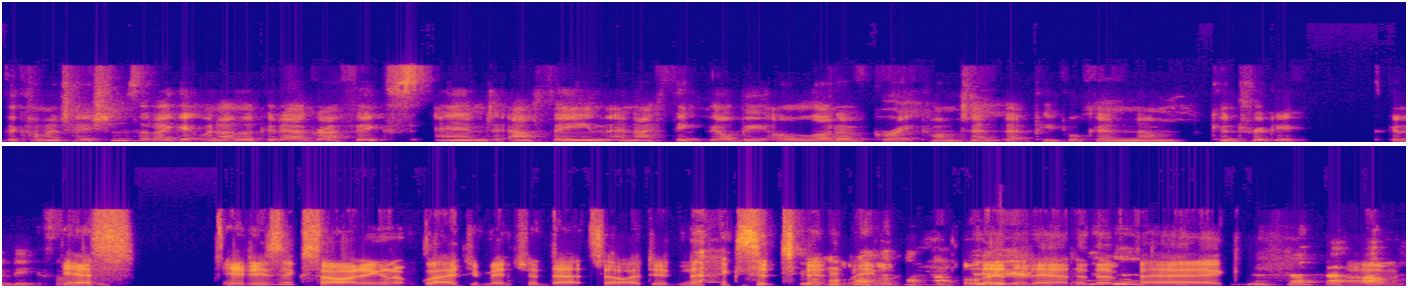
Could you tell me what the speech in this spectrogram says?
the connotations that I get when I look at our graphics and our theme. And I think there'll be a lot of great content that people can um, contribute. It's going to be exciting. Yes. It is exciting, and I'm glad you mentioned that. So I didn't accidentally let it out of the bag. Um,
